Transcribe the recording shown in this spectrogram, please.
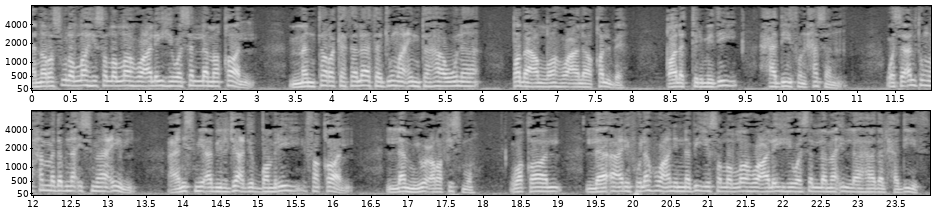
أن رسول الله صلى الله عليه وسلم قال من ترك ثلاث جمع تهاونا طبع الله على قلبه. قال الترمذي حديث حسن. وسألت محمد بن إسماعيل عن اسم أبي الجعد الضمري فقال لم يعرف اسمه. وقال لا أعرف له عن النبي صلى الله عليه وسلم إلا هذا الحديث.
